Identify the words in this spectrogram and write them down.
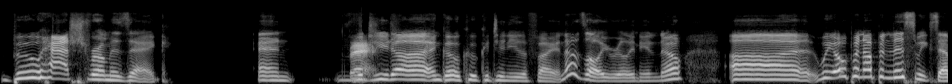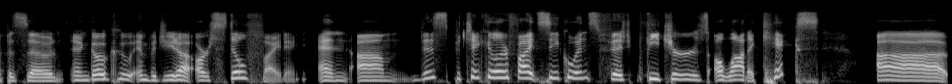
Boo hatched from his egg, and Fact. Vegeta and Goku continue the fight, and that's all you really need to know. Uh, we open up in this week's episode, and Goku and Vegeta are still fighting, and um, this particular fight sequence fe- features a lot of kicks, uh,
